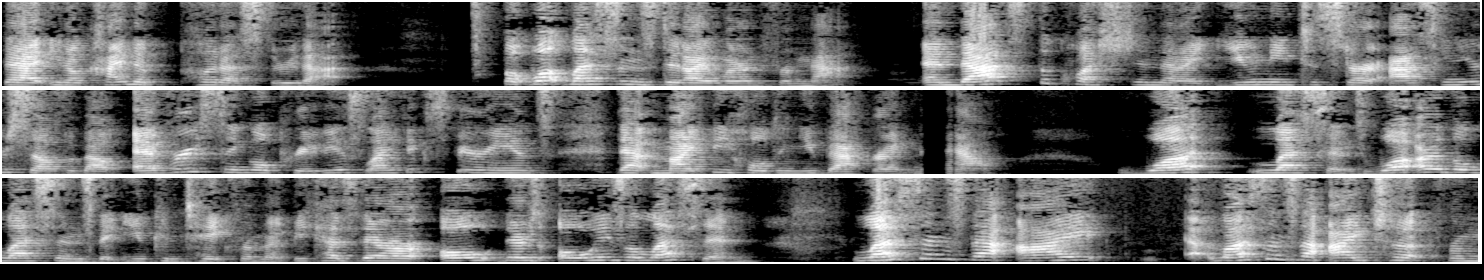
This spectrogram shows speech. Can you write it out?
that, you know, kind of put us through that. But what lessons did I learn from that? And that's the question that I, you need to start asking yourself about every single previous life experience that might be holding you back right now. What lessons? What are the lessons that you can take from it? Because there are oh, there's always a lesson. Lessons that I lessons that I took from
